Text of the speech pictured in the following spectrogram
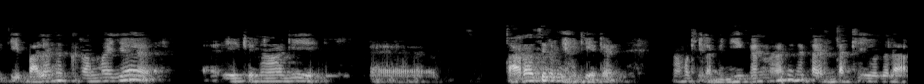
ඉතින් බලන ක්‍රමය ඒ කෙනාගේ තාරාතිරම හැටියට නම කියලා මෙනෙහි කරනවාද? නැත්නම් හිතකේ යොදලා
